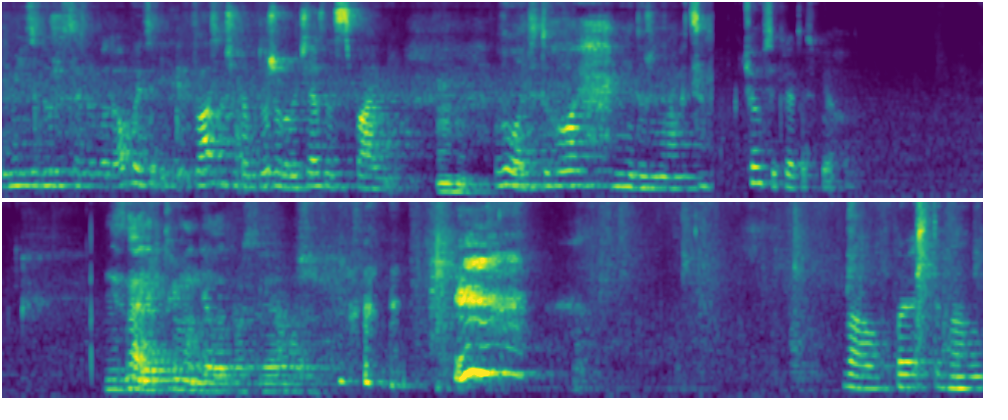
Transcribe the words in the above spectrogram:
і мені це дуже сильно подобається. І класно, що там дуже величезна спальня. Угу. Вот, того мені дуже подобається. В чому секрет успіху? Не знаю, я тут ремонт делаю просто, я рабочий. Вау, просто вау.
